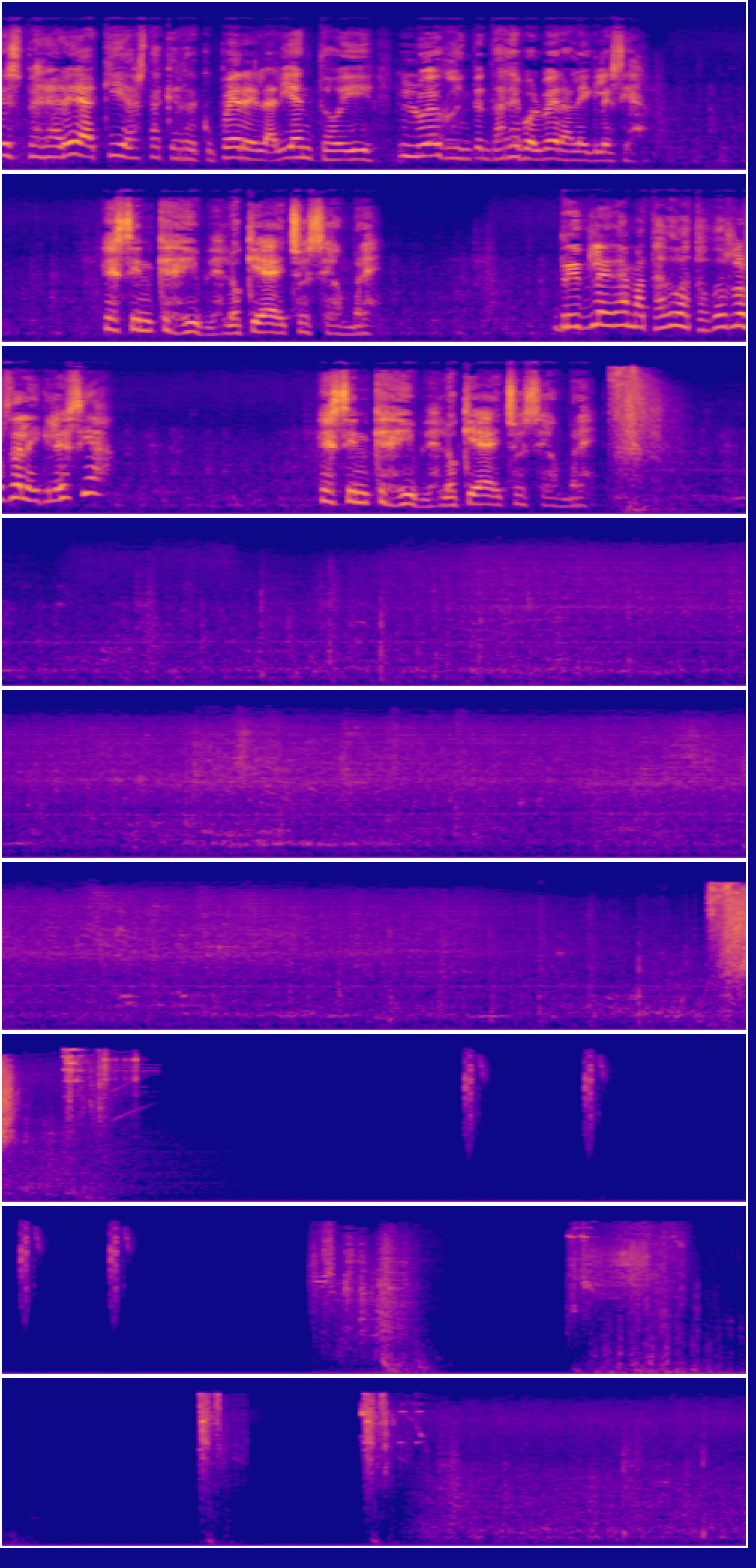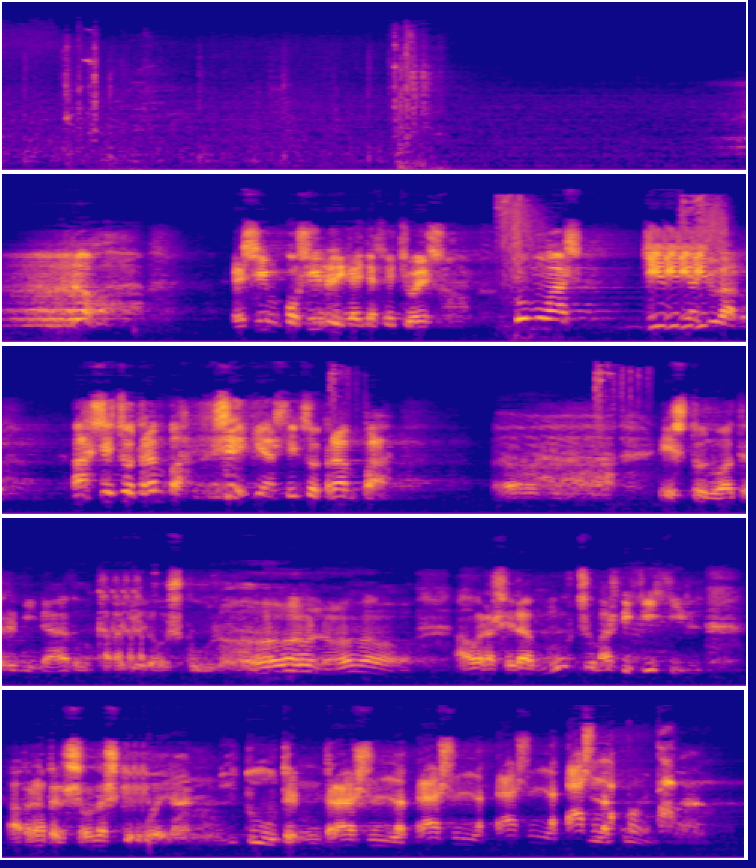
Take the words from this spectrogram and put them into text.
Esperaré aquí hasta que recupere el aliento y luego intentaré volver a la iglesia. Es increíble lo que ha hecho ese hombre. ¿Riddler ha matado a todos los de la iglesia? Es increíble lo que ha hecho ese hombre. Es imposible que hayas hecho eso. ¿Cómo has... ¿Quién te ha ayudado? ¿Has hecho trampa? Sé que has hecho trampa. Ah, esto no ha terminado, caballero oscuro. No, no. Ahora será mucho más difícil. Habrá personas que mueran y tú tendrás la... la, la, la culpa.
